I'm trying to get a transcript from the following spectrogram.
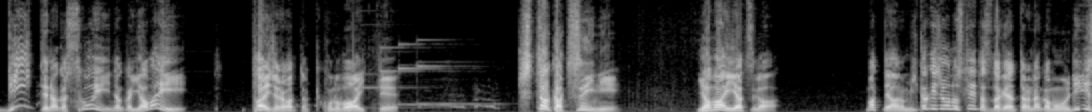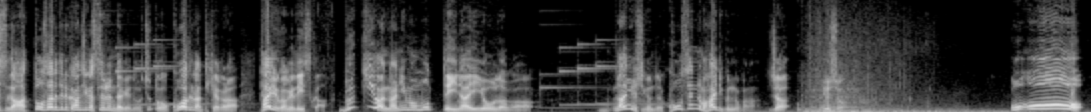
B ってなんかすごい、なんかやばい単位じゃなかったっけ？この場合って。来たか、ついに。やばいやつが。待って、あの、見かけ上のステータスだけだったらなんかもうリリスが圧倒されてる感じがするんだけど、ちょっと怖くなってきたから、太陽かけていいですか？武器は何も持っていないようだが、何をしてくんだよ？光線でも入ってくんのかな？じゃあ、よいしょ。お、おー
